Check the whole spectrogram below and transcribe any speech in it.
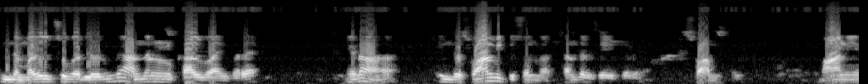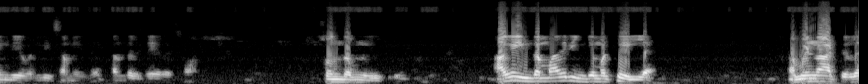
இந்த மதில் சுவர்ல இருந்து அந்தனூர் கால்வாய் வர ஏன்னா இந்த சுவாமிக்கு சொன்ன சந்திரசேகர சுவாமிகள் மானியந்திய வள்ளி சமயத்த சந்திரசேகர சுவாமி. சொந்தம்னு இருக்கு. ஆக இந்த மாதிரி இங்க மட்டும் இல்லை. தமிழ்நாட்டுல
